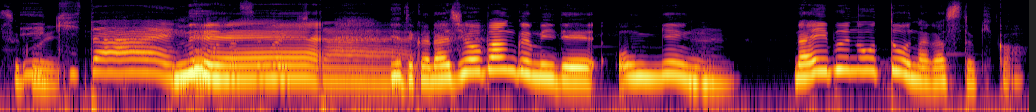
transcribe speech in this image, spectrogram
すごい。行きたい。ねえ。いてかラジオ番組で音源、うん。ライブの音を流す時か。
